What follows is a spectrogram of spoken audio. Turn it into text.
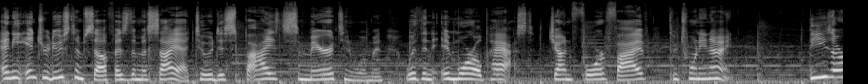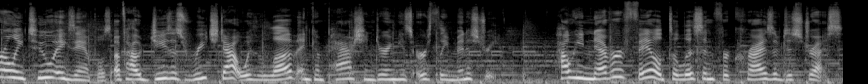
And he introduced himself as the Messiah to a despised Samaritan woman with an immoral past, John 4 5 through 29. These are only two examples of how Jesus reached out with love and compassion during his earthly ministry, how he never failed to listen for cries of distress,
